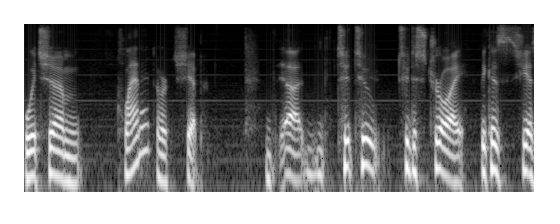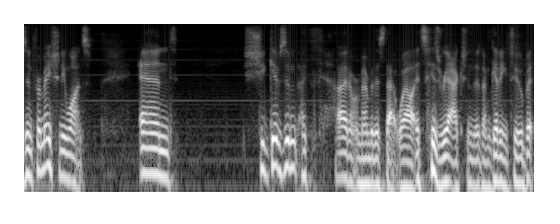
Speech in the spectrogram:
which um, planet or ship uh, to to to destroy because she has information he wants, and she gives him. I, I don't remember this that well. It's his reaction that I'm getting to, but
